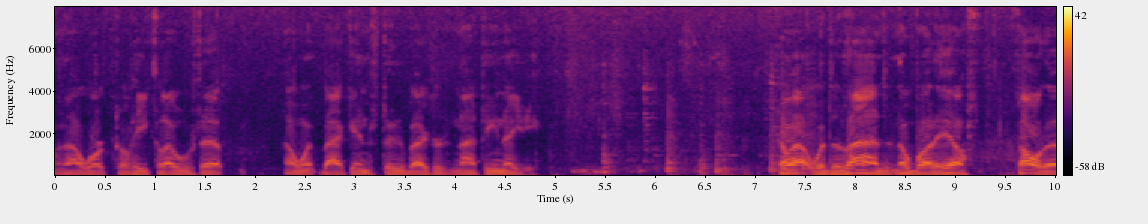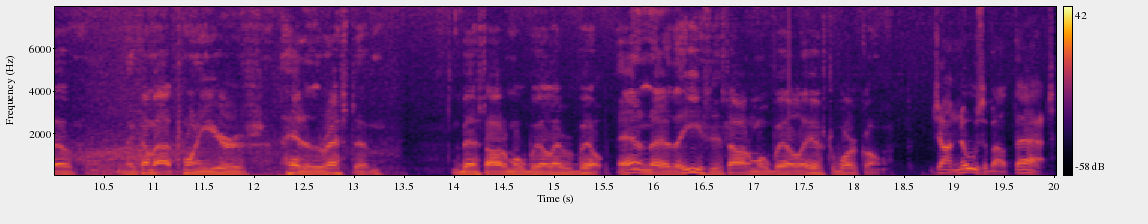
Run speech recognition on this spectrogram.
When I worked till he closed up, I went back into Studebaker in 1980. Come out with designs that nobody else thought of. They come out 20 years ahead of the rest of them. The best automobile ever built. And they're the easiest automobile there is to work on. John knows about that.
